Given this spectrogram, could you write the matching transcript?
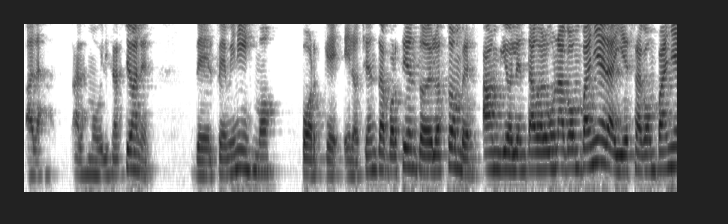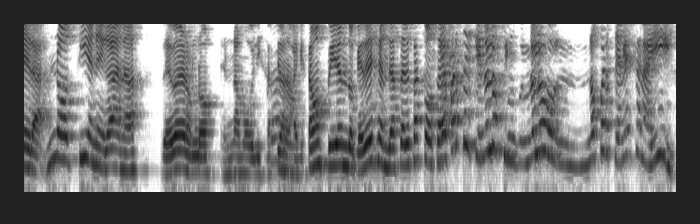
a las, a las movilizaciones del feminismo, porque el 80% de los hombres han violentado a alguna compañera y esa compañera no tiene ganas de verlo en una movilización Claro. en la que estamos pidiendo que dejen de hacer esas Y cosas. aparte que no, los, no, lo, no pertenecen ahí.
